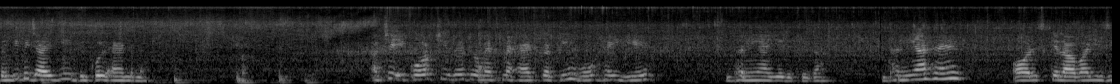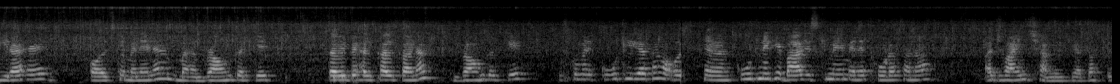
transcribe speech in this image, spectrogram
दही भी जाएगी बिल्कुल एंड में। अच्छा एक और चीज़ है जो मैं इसमें ऐड करती हूँ, वो है ये धनिया, ये देखिएगा। धनिया है और इसके अलावा ये ज़ीरा है और इसके मैंने ना ब्राउन करके, तवे पे हल्का हल्का ना ब्राउन करके इसको मैंने कूट लिया था और कूटने के बाद इसमें मैंने थोड़ा सा ना अजवाइन शामिल किया था। तो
